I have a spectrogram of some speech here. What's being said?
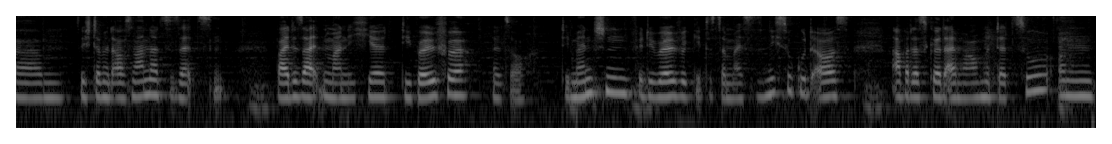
ähm, sich damit auseinanderzusetzen. Beide Seiten meine ich hier die Wölfe als auch die Menschen. Für die Wölfe geht es dann meistens nicht so gut aus, aber das gehört einfach auch mit dazu. Und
